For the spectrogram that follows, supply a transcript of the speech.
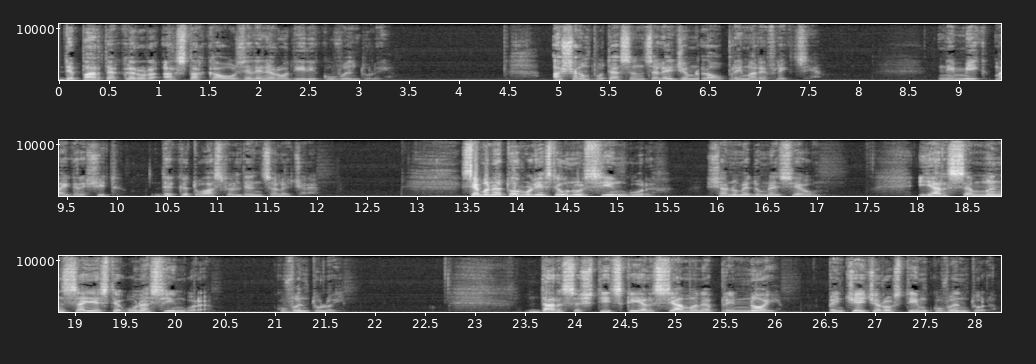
de partea cărora ar sta cauzele nerodirii cuvântului. Așa am putea să înțelegem la o primă reflexie. Nimic mai greșit decât o astfel de înțelegere. Semănătorul este unul singur, și anume Dumnezeu, iar sămânța este una singură, cuvântul lui. Dar să știți că El seamănă prin noi, prin cei ce rostim cuvântul.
